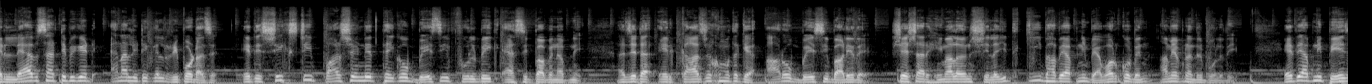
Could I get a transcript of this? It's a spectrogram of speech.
এর ল্যাব সার্টিফিকেট অ্যানালিটিক্যাল রিপোর্ট আছে। এতে সিক্সটি পার্সেন্টের থেকেও বেশি ফুলবিক অ্যাসিড পাবেন আপনি, যেটা এর কার্যক্ষমতাকে আরও বেশি বাড়িয়ে দেয়। শেষ আর হিমালয়ান শিলাজিৎ কীভাবে আপনি ব্যবহার করবেন, আমি আপনাদের বলে দিই। এতে আপনি পেয়ে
